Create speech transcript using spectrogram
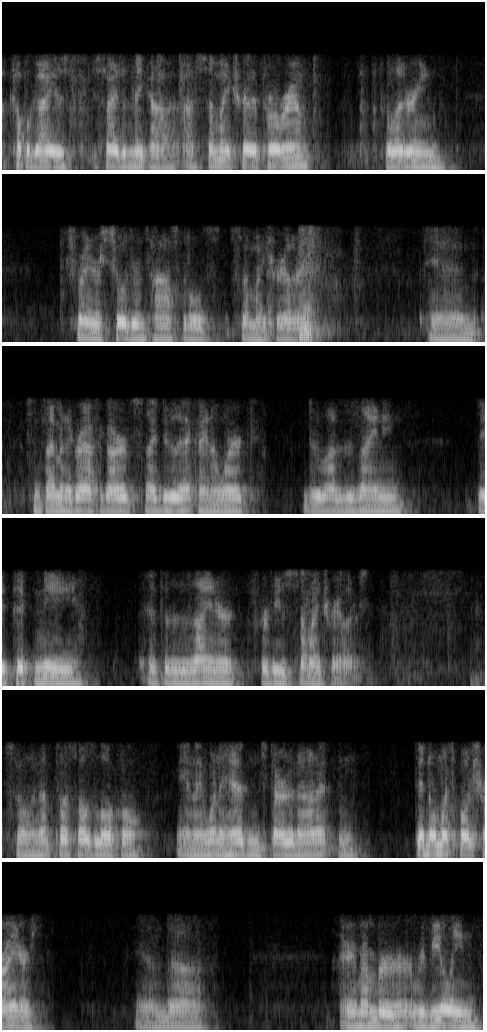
a couple guys decided to make a, a semi-trailer program for lettering Shriners Children's Hospital's semi-trailers. And since I'm in the graphic arts, I do that kind of work, do a lot of designing. They picked me as the designer for these semi-trailers. So, and plus I was local, and I went ahead and started on it and didn't know much about Shriners. And uh, I remember revealing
